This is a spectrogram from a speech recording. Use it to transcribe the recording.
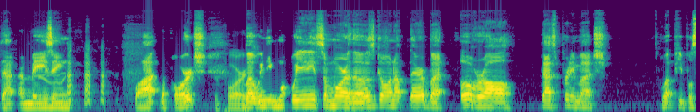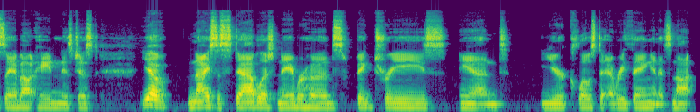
that amazing spot, the porch. The porch. But we need we need some more of those going up there. But overall, that's pretty much what people say about Hayden is just you have nice established neighborhoods, big trees, and you're close to everything, and it's not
